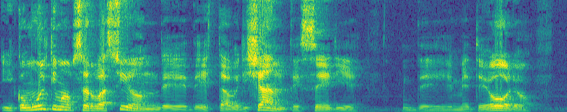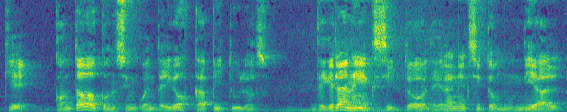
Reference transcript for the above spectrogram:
Y como última observación de, de esta brillante serie de Meteoro, que contaba con 52 capítulos de gran éxito, de gran éxito mundial,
